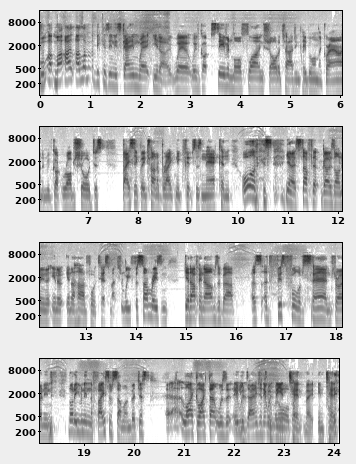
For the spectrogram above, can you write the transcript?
Well, uh, my, I, I love it because in this game where you know where we've got Stephen Moore flying shoulder charging people on the ground, and we've got Robshaw just basically trying to break Nick Phipps's neck, and all of this you know stuff that goes on in a, in a, in a hard fought Test match, and we for some reason get up in arms about a fistful of sand thrown in, not even in the face of someone, but just. Uh, like like that was any It was, danger it to was him the at all, intent, mate. Intent.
